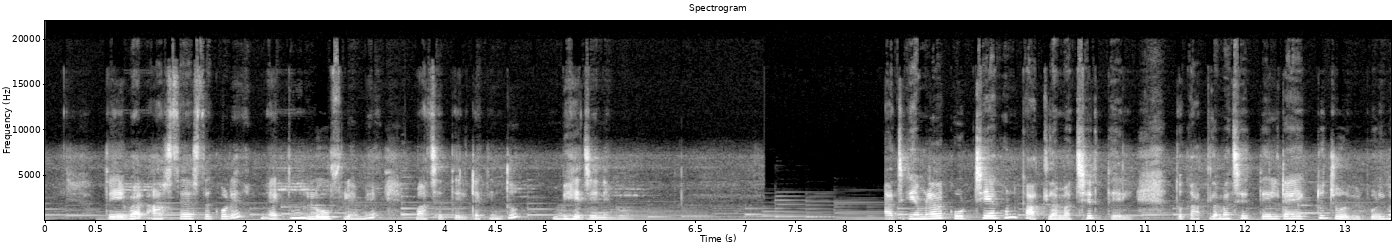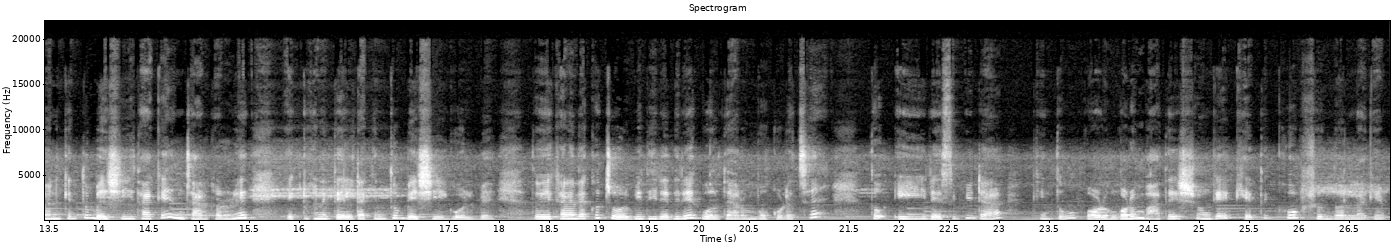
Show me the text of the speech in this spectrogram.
তো এবার আস্তে আস্তে করে একদম লো ফ্লেমে মাছের তেলটা কিন্তু ভেজে নেব। আজকে আমরা করছি এখন কাতলা মাছের তেল। তো কাতলা মাছের তেলটা একটু চর্বির পরিমাণ কিন্তু বেশিই থাকে, যার কারণে একটুখানি তেলটা কিন্তু বেশিই গলবে। তো এখানে দেখো চর্বি ধীরে ধীরে গলতে আরম্ভ করেছে। তো এই রেসিপিটা কিন্তু গরম গরম ভাতের সঙ্গে খেতে খুব সুন্দর লাগে।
